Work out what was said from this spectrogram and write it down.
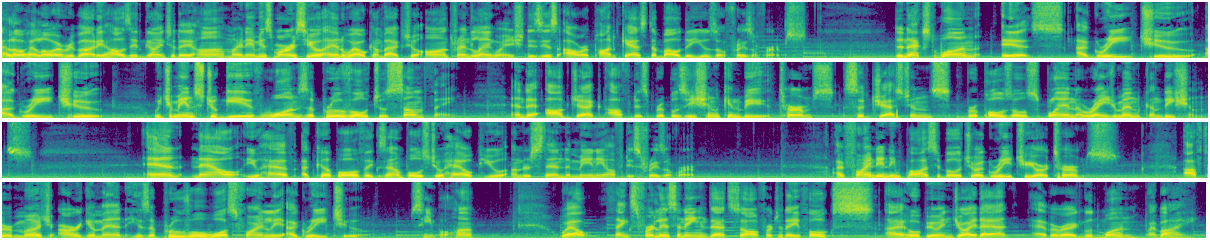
Hello, hello, everybody. How's it going today, huh? My name is Marcio, and welcome back to On Trend Language. This is our podcast about the use of phrasal verbs. The next one is agree to, agree to, which means to give one's approval to something. And the object of this preposition can be terms, suggestions, proposals, plan, arrangement, conditions. And now you have a couple of examples to help you understand the meaning of this phrasal verb. I find it impossible to agree to your terms. After much argument, his approval was finally agreed to. Simple, huh? Well, thanks for listening. That's all for today, folks. I hope you enjoyed that. Have a very good one. Bye bye.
